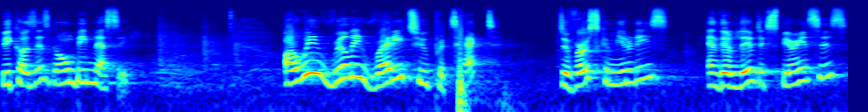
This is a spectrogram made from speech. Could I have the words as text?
Because it's going to be messy. Are we really ready to protect diverse communities and their lived experiences?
